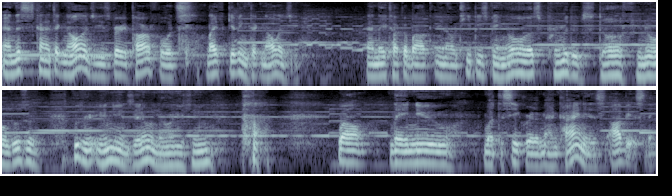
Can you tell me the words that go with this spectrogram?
And this kind of technology is very powerful. It's life-giving technology. And they talk about, you know, teepees being, oh, that's primitive stuff. You know, those are those are Indians. They don't know anything. well, they knew what the secret of mankind is, obviously,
